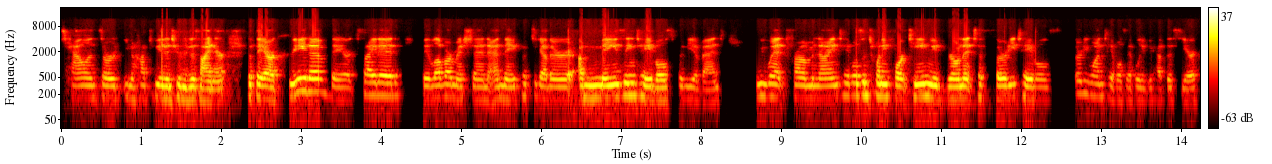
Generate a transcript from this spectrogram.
talents or you know have to be an interior designer but they are creative they are excited they love our mission and they put together amazing tables for the event we went from nine tables in 2014 we've grown it to 30 tables 31 tables i believe we had this year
